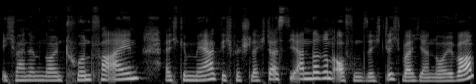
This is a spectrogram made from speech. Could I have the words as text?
Ich war in einem neuen Turnverein, habe ich gemerkt, ich bin schlechter als die anderen, offensichtlich, weil ich ja neu war.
